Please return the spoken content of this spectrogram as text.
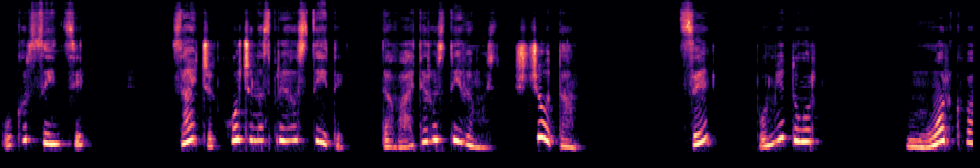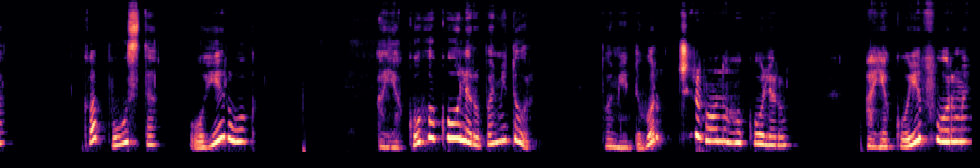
у корзинці. Зайчик хоче нас пригостити. Давайте роздивимось, що там. Це помідор, морква, капуста, огірок. А якого кольору помідор? Помідор червоного кольору. А якої форми?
